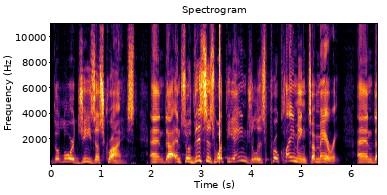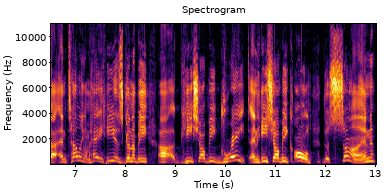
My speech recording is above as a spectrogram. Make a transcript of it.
the Lord Jesus Christ. And, uh, and so this is what the angel is proclaiming to Mary. And, uh, and telling him, hey, he is going to be, uh, he shall be great, and he shall be called the Son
